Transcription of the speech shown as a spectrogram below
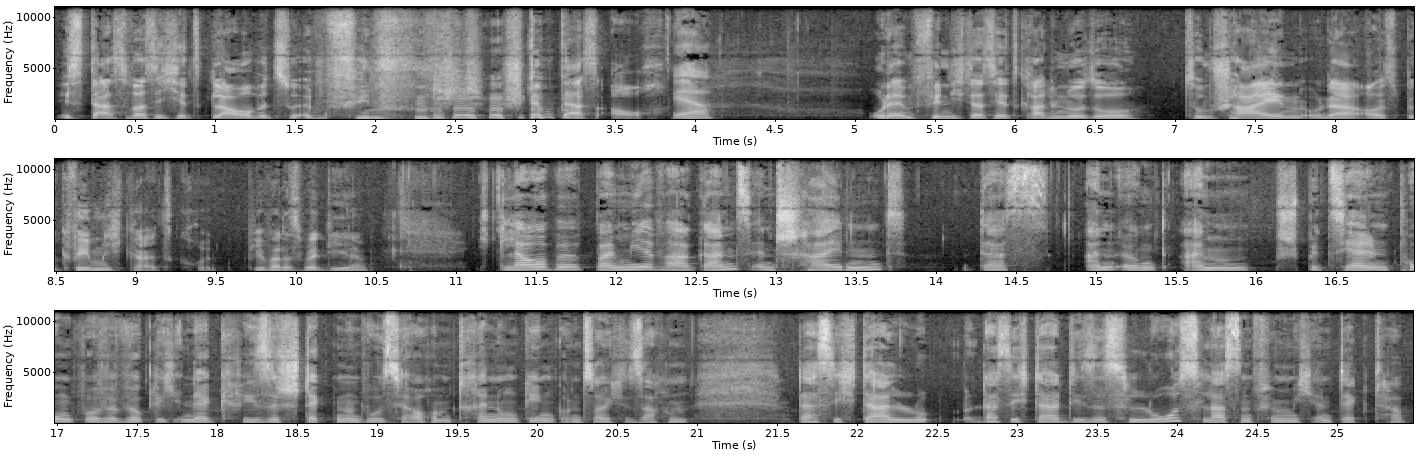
ist das, was ich jetzt glaube zu empfinden, stimmt das auch? Ja. Oder empfinde ich das jetzt gerade nur so zum Schein oder aus Bequemlichkeitsgründen? Wie war das bei dir? Ich glaube, bei mir war ganz entscheidend, dass an irgendeinem speziellen Punkt, wo wir wirklich in der Krise steckten und wo es ja auch um Trennung ging und solche Sachen, dass ich da, dass ich da dieses Loslassen für mich entdeckt habe.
